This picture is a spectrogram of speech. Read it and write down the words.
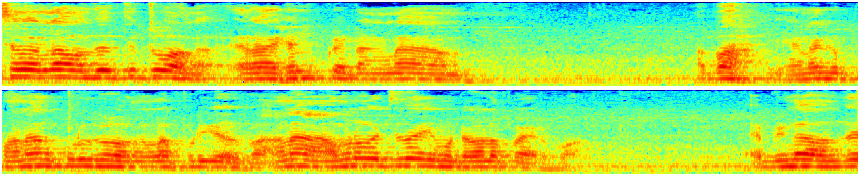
சிலர்லாம் வந்து திட்டுவாங்க. யாராவது ஹெல்ப் கேட்டாங்கன்னா அப்பா எனக்கு பணம் கொடுக்குறவங்கலாம் பிடிக்காதுப்பா. ஆனால் அவனை வச்சு தான் இவன் டெவலப் ஆகிருப்பான் எப்படின்னா வந்து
